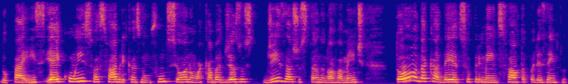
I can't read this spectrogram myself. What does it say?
do país. E aí, com isso, as fábricas não funcionam, acaba desajustando novamente toda a cadeia de suprimentos, falta, por exemplo,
